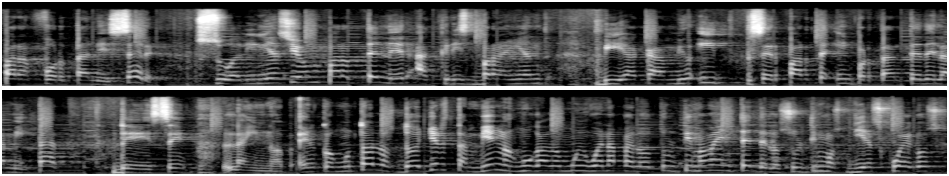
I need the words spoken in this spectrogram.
para fortalecer su alineación para obtener a Chris Bryant vía cambio y ser parte importante de la mitad de ese lineup. El conjunto de los Dodgers también han jugado muy buena pelota últimamente, de los últimos 10 juegos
